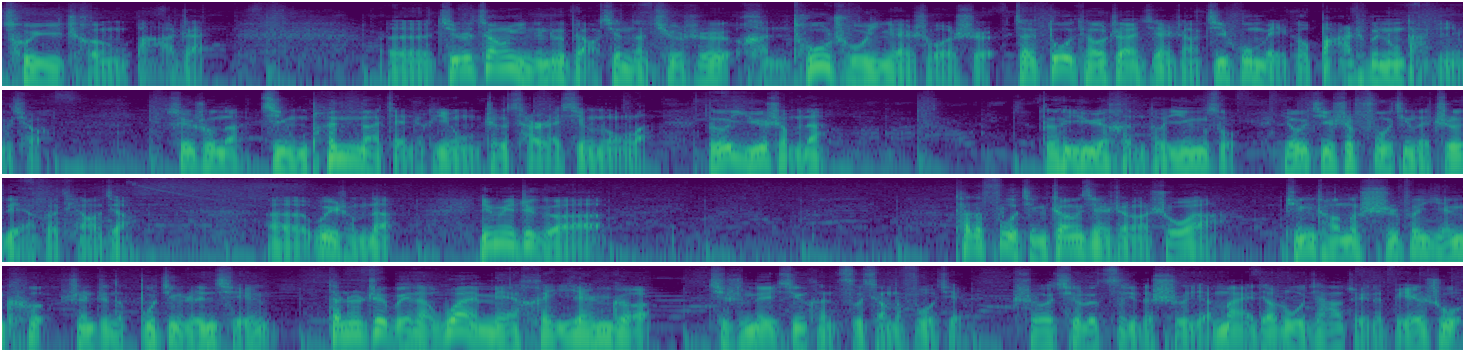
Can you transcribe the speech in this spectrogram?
摧城拔寨。呃，其实张玉宁这个表现呢，确实很突出，应该说是在多条战线上几乎每隔八十分钟打进一个球，所以说呢，井喷呢，简直可以用这个词儿来形容了。得益于什么呢？得益于很多因素，尤其是父亲的指点和调教。呃，为什么呢？因为这个他的父亲张先生啊说啊，平常呢十分严苛，甚至呢不近人情，但是这位呢外面很严格。其实内心很慈祥的父亲，舍弃了自己的事业，卖掉陆家嘴的别墅，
